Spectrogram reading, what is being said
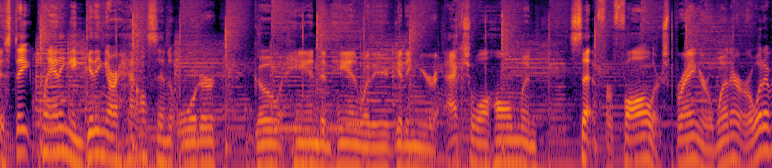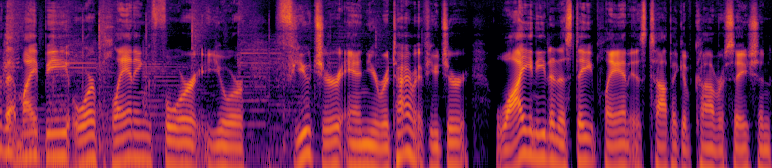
Estate planning and getting our house in order go hand in hand, whether you're getting your actual home and set for fall or spring or winter or whatever that might be, or planning for your future and your retirement future. Why you need an estate plan is topic of conversation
